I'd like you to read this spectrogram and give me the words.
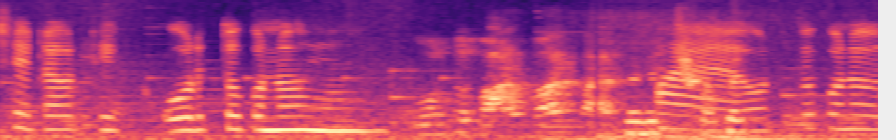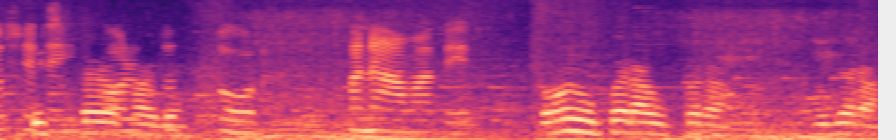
সেটাও ঠিক ওর তো কোনো হ্যাঁ ওর তো কোনো সেটাই इस तरफ ফল आ তো जा। তোর মানে আমাদের कौन ऊपर आ ऊपर आ इधर आ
